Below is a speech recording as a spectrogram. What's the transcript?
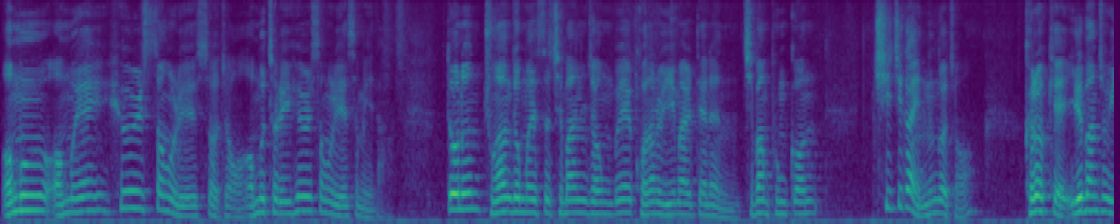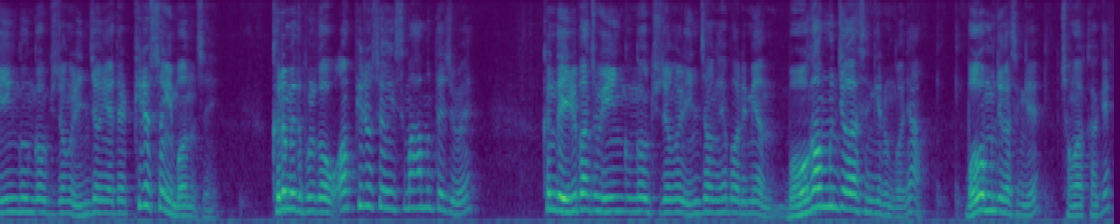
업무, 업무의 효율성을 위해서죠. 업무 처리 효율성을 위해서입니다. 또는 중앙정부에서 지방정부의 권한을 위임할 때는 지방분권 취지가 있는 거죠. 그렇게 일반적 이인근거 규정을 인정해야 될 필요성이 뭔지 그럼에도 불구하고 어, 필요성이 있으면 하면 되지 왜? 근데 일반적 이인근거 규정을 인정해버리면 뭐가 문제가 생기는 거냐? 뭐가 문제가 생겨요? 정확하게?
